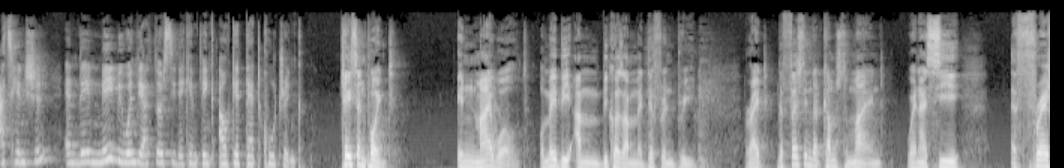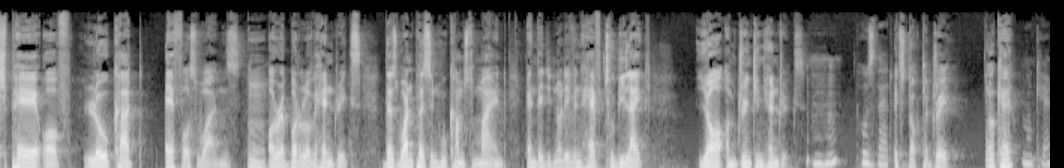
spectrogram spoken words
attention, and then maybe when they are thirsty, they can think, "I'll get that cool drink." Case in point, in my world, or maybe I'm because I'm a different breed, right? The first thing that comes to mind when I see a fresh pair of low cut Air Force Ones mm. or a bottle of Hendrick's, there's one person who comes to mind, and they did not even have to be like, "Yeah, I'm drinking Hendrick's." Who's that? It's Dr. Dre okay. Okay.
